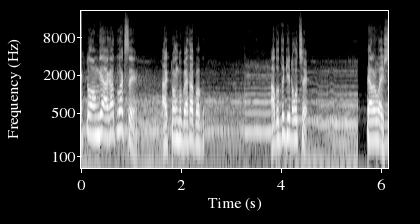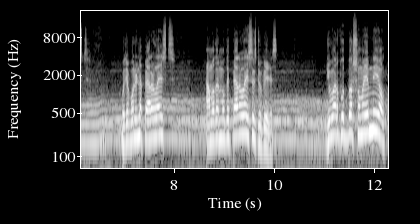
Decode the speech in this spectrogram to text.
একটা অঙ্গে আঘাত লাগছে, আর একটা অঙ্গ ব্যথা পাবে। আদতে কি এটা হচ্ছে? প্যারালাইজড ওই যে বলি না প্যারালাইজড আমাদের মধ্যে প্যারালাইসিস ঢুকে গেছে। জুমার ফুটবার সময় এমনি অল্প।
